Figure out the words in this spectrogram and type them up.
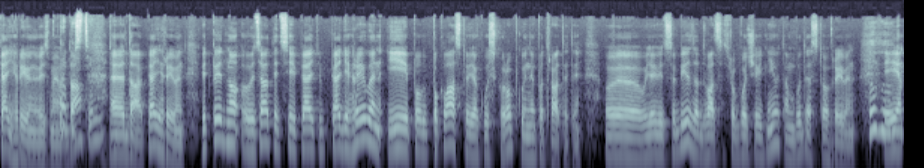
5 гривень візьмемо. Да? Е, да, 5 гривень. Відповідно, взяти ці 5, 5 гривень і покласти в якусь коробку і не потратити. Е, уявіть собі, за 20 робочих днів там буде 100 гривень. І е,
